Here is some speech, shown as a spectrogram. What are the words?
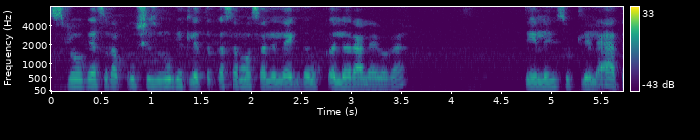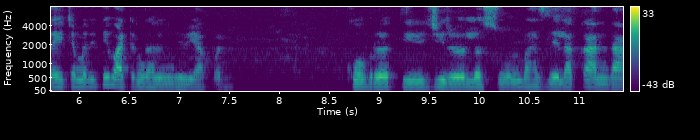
स्लो गॅसवर आपण शिजवून घेतले तर कसा मसाल्याला एकदम कलर आला आहे बघा. तेलही सुटलेलं आहे. आता ह्याच्यामध्ये ते वाटण घालून घेऊया आपण. खोबरं तीळ जिरं लसूण भाजलेला कांदा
